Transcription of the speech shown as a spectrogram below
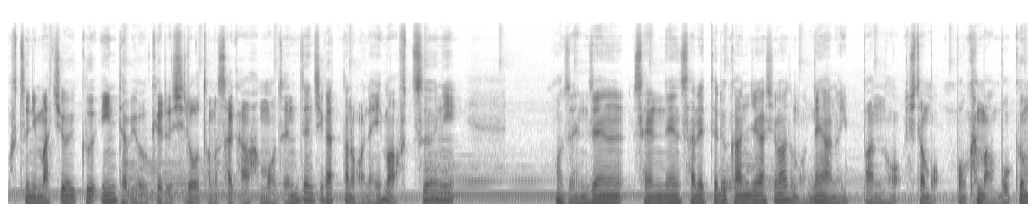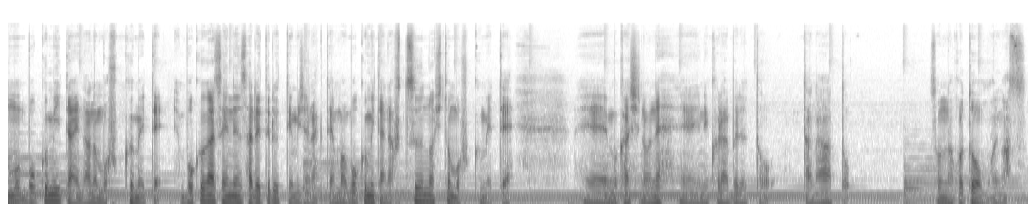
普通に街を行くインタビューを受ける素人の差がもう全然違ったのがね今は普通にもう全然洗練されてる感じがしますもんね。あの一般の人も。僕,、まあ、僕も僕みたいなのも含めて僕が洗練されてるって意味じゃなくて、まあ、僕みたいな普通の人も含めて、えー、昔のね、えー、に比べるとだなと。そんなことを思います。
